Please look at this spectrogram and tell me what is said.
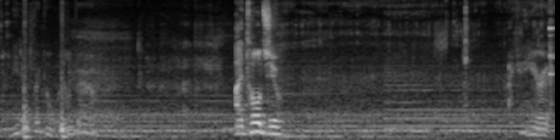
Do I need to bring a wheelbarrow? I told you. I can hear it.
